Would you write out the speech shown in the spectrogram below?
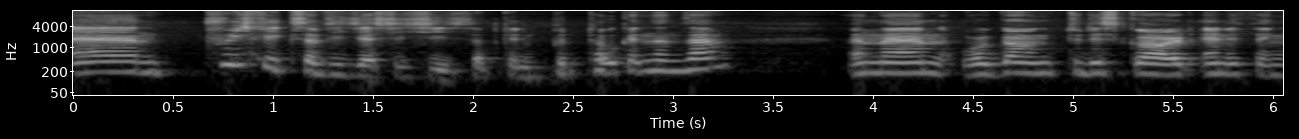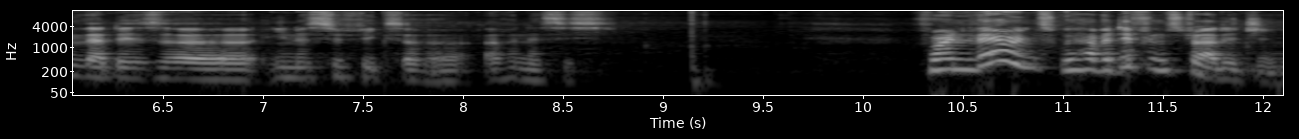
and prefix of these SCCs that can put token in them. And then we're going to discard anything that is uh, in a suffix of, a, of an SCC. For invariants, we have a different strategy.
